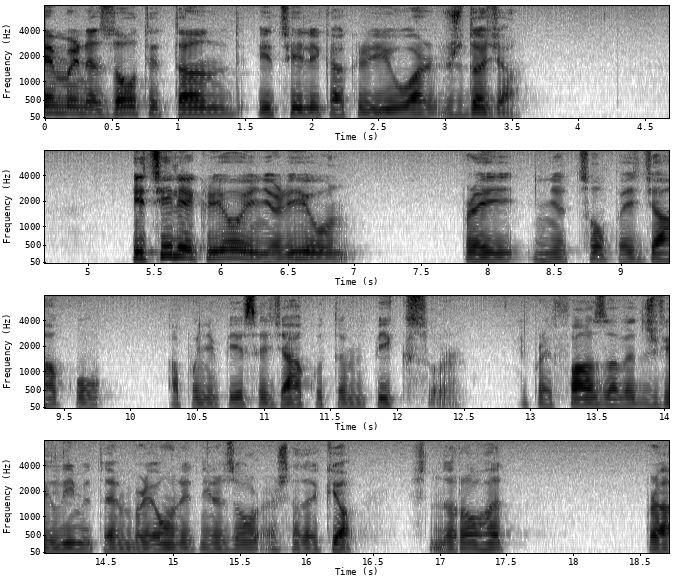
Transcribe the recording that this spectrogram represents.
emrin e Zotit tënd i cili ka krijuar çdo gjë. I cili e krijoi njeriun prej një cope gjaku apo një pjese gjaku të mpiksur. Një prej fazave të zhvillimit të embrionit njerëzor është edhe kjo, shndërrohet pra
